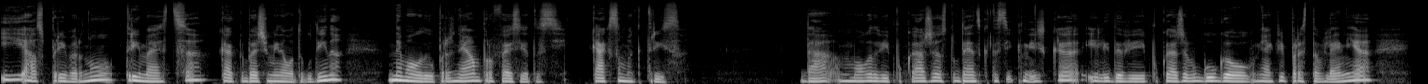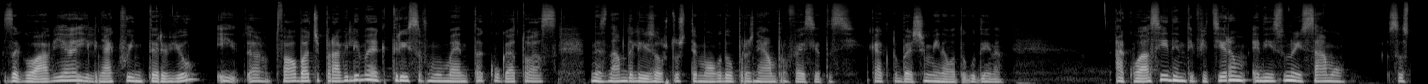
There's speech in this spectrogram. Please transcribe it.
и аз, примерно, три месеца, както беше миналата година, не мога да упражнявам професията си. Как съм актриса? Да, мога да ви покажа студентската си книжка или да ви покажа в Google някакви представления, заглавия или някакво интервю. И а, това обаче прави ли ме актриса в момента, когато аз не знам дали изобщо ще мога да упражнявам професията си, както беше миналата година. Ако аз се идентифицирам единствено и само с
